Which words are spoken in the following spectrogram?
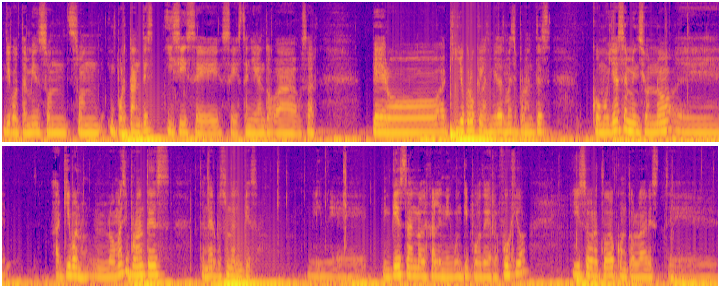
digo, también son, son importantes y sí se, se están llegando a usar. Pero aquí yo creo que las medidas más importantes, como ya se mencionó, eh, aquí, bueno, lo más importante es tener pues una limpieza. Lim- eh, limpieza, no dejarle ningún tipo de refugio y sobre todo controlar este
